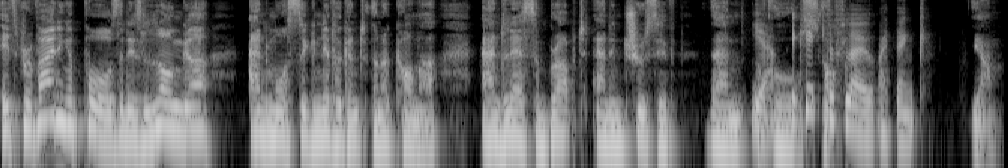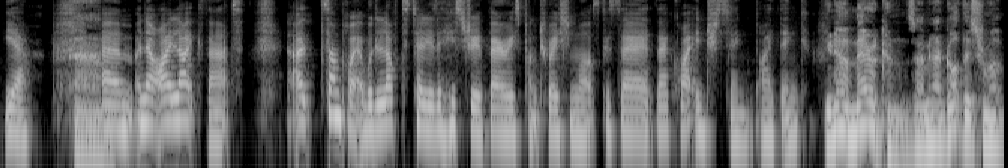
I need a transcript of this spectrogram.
It's providing a pause that is longer and more significant than a comma and less abrupt and intrusive than a Yeah. It keeps stop. the flow, I think. Yeah. Yeah. Um, Um, no, I like that. At some point, I would love to tell you the history of various punctuation marks because they're they're quite interesting. I think. you know, Americans, I mean, I got this from a,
